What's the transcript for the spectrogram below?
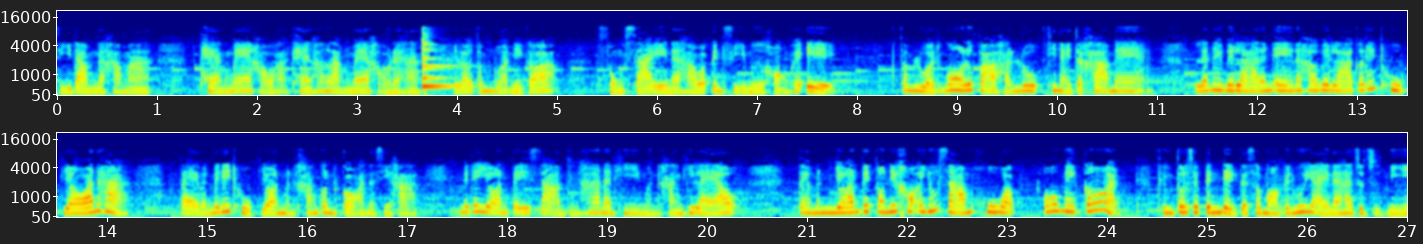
สีดำนะคะมา แทงแม่เขาค่ะ แทงข้างหลังแม่เขานะคะ แล้วตำรวจเนี่ยก็สงสัยนะคะ ว่าเป็นฝีมือของพระเอก ตำรวจโง่หรือเปล่าคะลูกที่ไหนจะฆ่าแม่ และในเวลานั้นเองนะคะ เวลาก็ได้ถูกย้อนค่ะ แต่มันไม่ได้ถูกย้อนเหมือนครั้งก่อนๆนะสิคะ ไม่ได้ย้อนไป 3-5 นาทีเหมือนครั้งที่แล้ว แต่มันย้อนไปตอนที่เขาอายุสามขวบ โอ้ my god ถึงตัวจะเป็นเด็กแต่สมองเป็นผู้ใหญ่นะคะ จุดๆนี้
